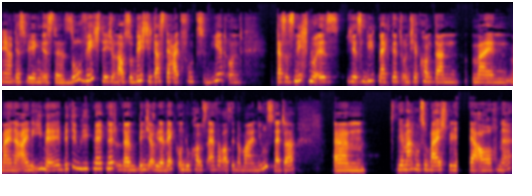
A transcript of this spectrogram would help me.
ja. Deswegen ist der so wichtig und auch so wichtig, dass der halt funktioniert und dass es nicht nur ist, hier ist ein Lead Magnet und hier kommt dann mein, meine eine E-Mail mit dem Lead Magnet und dann bin ich auch wieder weg und du kommst einfach auf den normalen Newsletter. Ähm, wir machen zum Beispiel ja auch, ne,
